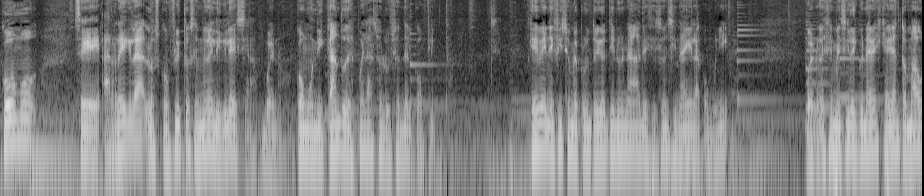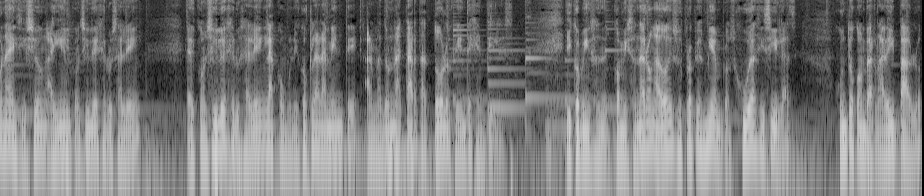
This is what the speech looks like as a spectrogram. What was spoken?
¿cómo se arregla los conflictos en medio de la iglesia? Bueno, comunicando después la solución del conflicto. ¿Qué beneficio, me pregunto yo, tiene una decisión si nadie la comunica? Bueno, déjenme decirle que una vez que habían tomado una decisión ahí en el concilio de Jerusalén, el concilio de Jerusalén la comunicó claramente al mandar una carta a todos los creyentes gentiles. Y comisionaron a dos de sus propios miembros, Judas y Silas, junto con Bernabé y Pablo,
